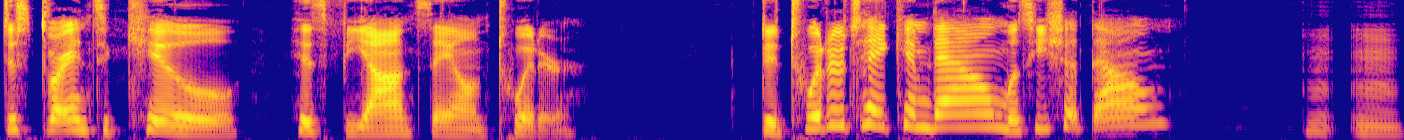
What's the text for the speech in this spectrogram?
just threatened to kill his fiance on Twitter. Did Twitter take him down? Was he shut down? Mm-mm.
